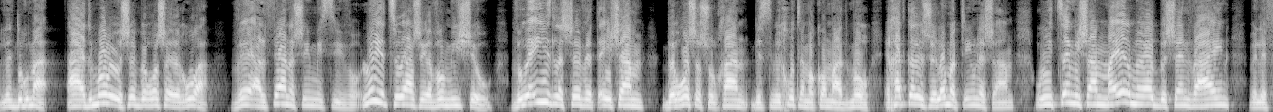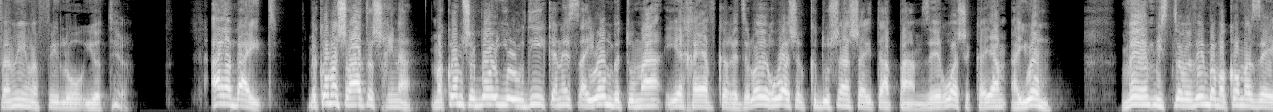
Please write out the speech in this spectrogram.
לדוגמה, האדמו"ר יושב בראש האירוע, ואלפי אנשים מסביבו. לא יצויר שיבוא מישהו ויעז לשבת אי שם בראש השולחן בסמיכות למקום האדמו"ר, אחד כזה שלא מתאים לשם, הוא יצא משם מהר מאוד בשן ועין, ולפעמים אפילו יותר. הר הבית, מקום השראת השכינה, מקום שבו יהודי ייכנס היום בטומאה, יהיה חייב כרת. זה לא אירוע של קדושה שהייתה פעם, זה אירוע שקיים היום. ומסתובבים במקום הזה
